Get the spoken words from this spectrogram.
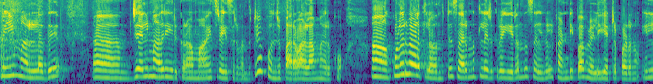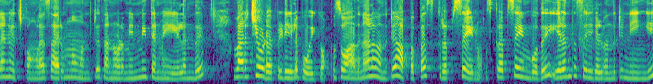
க்ரீம் அல்லது ஜெல் மாதிரி இருக்கிற மாய்ஸ்சரைசர் வந்துட்டு கொஞ்சம் பரவாயில்லாமல் இருக்கும். குளிர்காலத்தில் வந்துட்டு சருமத்தில் இருக்கிற இறந்த செல்கள் கண்டிப்பாக வெளியேற்றப்படணும். இல்லைன்னு வச்சுக்கோங்களேன் சருமம் வந்துட்டு தன்னோட மென்மைத்தன்மையை இழந்து வறட்சியோட பிடியில் போய்க்கும். ஸோ அதனால் வந்துட்டு அப்பப்போ ஸ்க்ரப் செய்யணும். ஸ்க்ரப் செய்யும்போது இறந்த செல்கள் வந்துட்டு நீங்கி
